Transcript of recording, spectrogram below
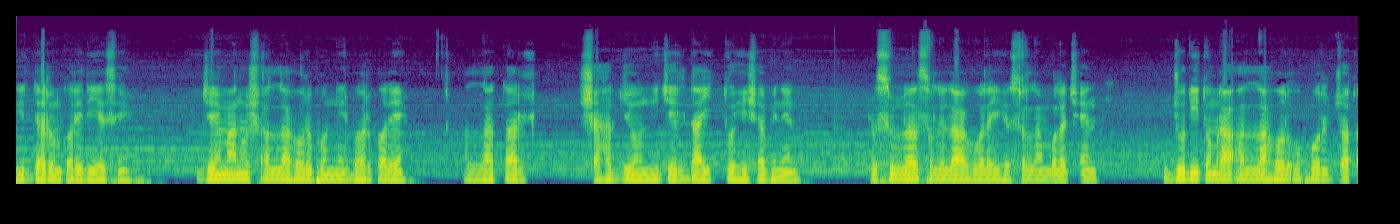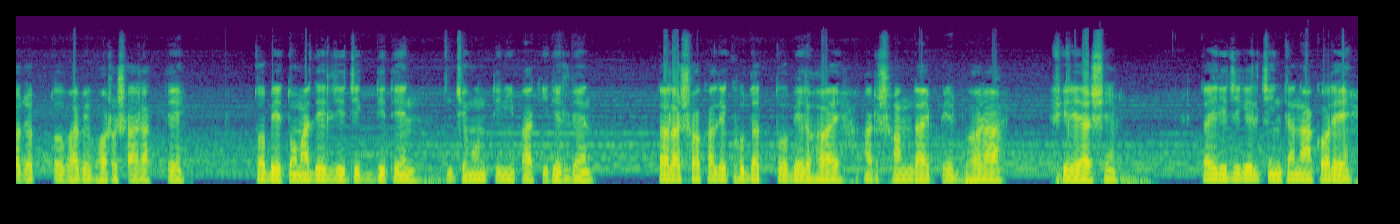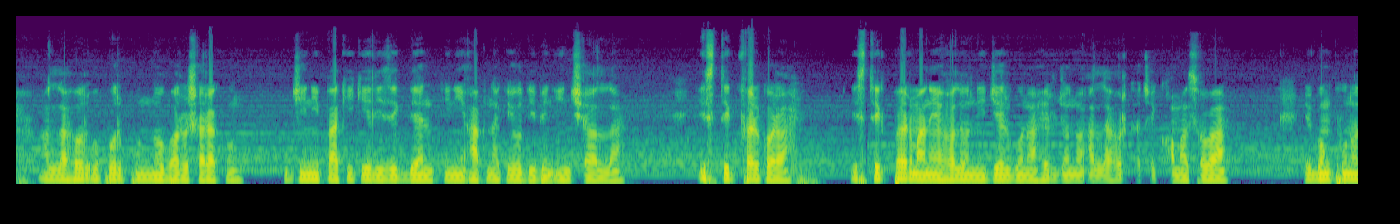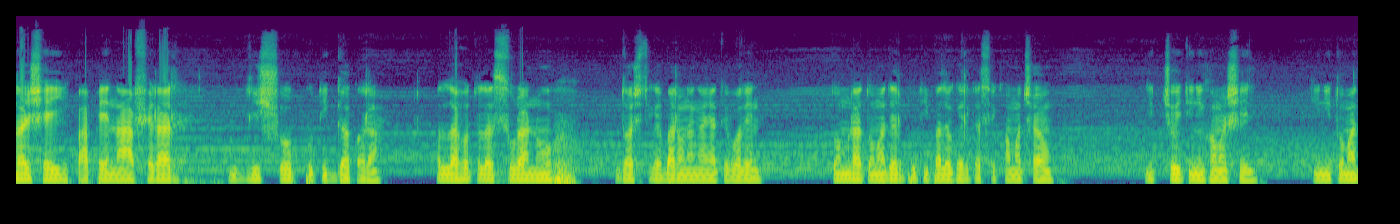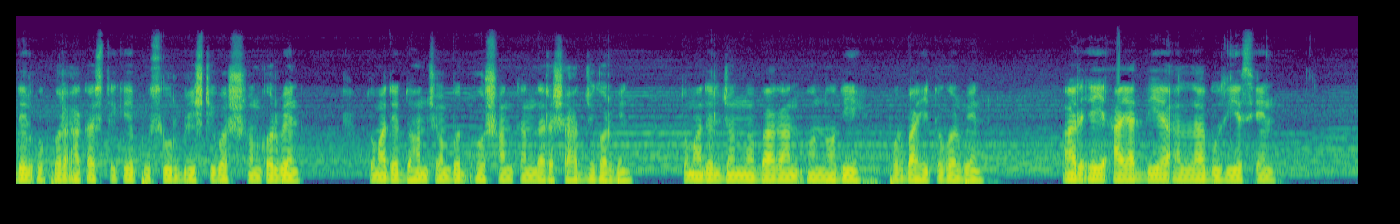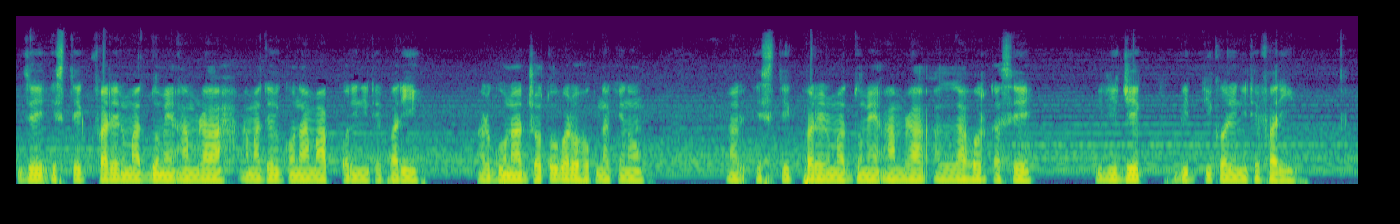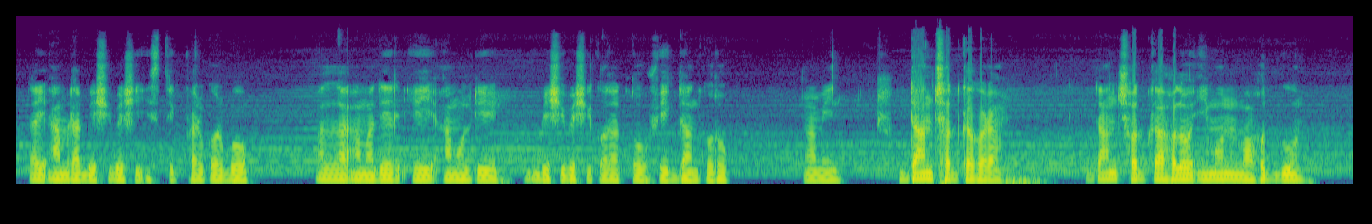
নির্ধারণ করে দিয়েছে। যে মানুষ আল্লাহর উপর নির্ভর করে, আল্লাহ তার সাহায্য নিজের দায়িত্ব হিসাবে নেন। রসুল্লাহ সাল্লাহু আলহিহসাল্লাম বলেছেন, যদি তোমরা আল্লাহর উপর যথাযথভাবে ভরসা রাখতে, তবে তোমাদের রিজিক দিতেন যেমন তিনি পাখিদের দেন। তারা সকালে ক্ষুধার্ত বের হয় আর সন্ধ্যায় পেট ভরা ফিরে আসে। তাই রিজিকের চিন্তা না করে আল্লাহর উপর পূর্ণ ভরসা রাখুন। যিনি পাখিকে রিজিক দেন, তিনি আপনাকেও দিবেন ইনশাআল্লাহ। ইস্তিকফার করা। ইস্তিকফার মানে হলো নিজের গুনাহের জন্য আল্লাহর কাছে ক্ষমা চাওয়া এবং পুনরায় সেই পাপে না ফেরার দৃশ্য প্রতিজ্ঞা করা। আল্লাহ তালা সুরা নুহ দশ থেকে বারো নং আয়াতে বলেন, তোমরা তোমাদের প্রতিপালকের কাছে ক্ষমা চাও। নিশ্চয়ই তিনি ক্ষমাশীল। তিনি তোমাদের উপর আকাশ থেকে প্রচুর বৃষ্টি বর্ষণ করবেন। তোমাদের ধন সম্পদ ও সন্তান দ্বারা সাহায্য করবেন। তোমাদের জন্য বাগান ও নদী প্রবাহিত করবেন। আর এই আয়াত দিয়ে আল্লাহ বুঝিয়েছেন যে ইস্তেকফারের মাধ্যমে আমরা আমাদের গোনা মাফ করে নিতে পারি, আর গোনা যত বড় হোক না কেন, আর ইস্তেকফারের মাধ্যমে আমরা আল্লাহর কাছে রিজেক বৃদ্ধি করে নিতে পারি। তাই আমরা বেশি বেশি ইস্তেকফার করব। আল্লাহ আমাদের এই আমলটি বেশি বেশি করার তৌফিক দান করুক। আমিন। দান সদকা করা। দান সদকা হলো এমন মহৎ গুণ।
